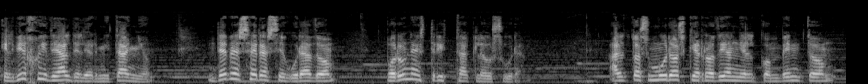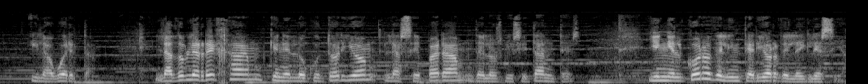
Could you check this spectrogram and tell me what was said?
El viejo ideal del ermitaño debe ser asegurado por una estricta clausura. Altos muros que rodean el convento y la huerta, la doble reja que en el locutorio la separa de los visitantes, y en el coro del interior de la iglesia,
